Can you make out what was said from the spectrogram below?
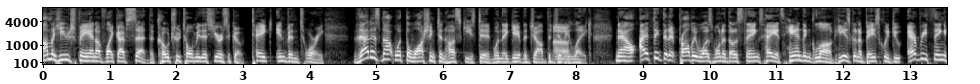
I'm a huge fan of, like I've said, the coach who told me this years ago take inventory. That is not what the Washington Huskies did when they gave the job to Jimmy uh. Lake. Now, I think that it probably was one of those things. Hey, it's hand in glove. He is going to basically do everything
